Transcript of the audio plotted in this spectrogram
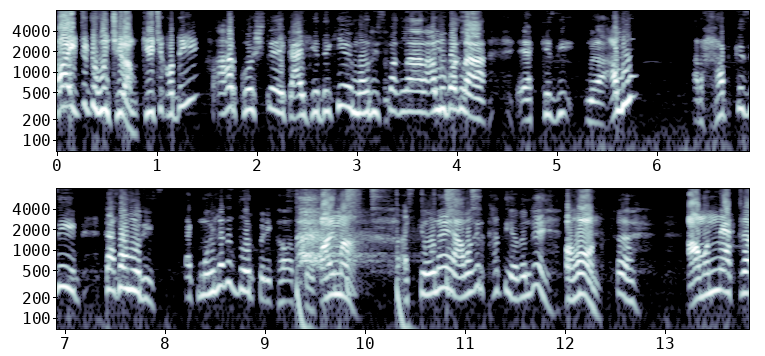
হয় একটু একটু শুনছিলাম। কি হচ্ছে কথা? কি? আর কোষ নেই কালকে দেখি ওই মরিচ পাগলা আর আলু পাগলা এক কেজি আলু আর হাফ কেজি কাঁচা মরিচ। এক মহিলাকে জোর করে খাওয়াচ্ছে। আই মা। আজকে মনে হয় আমাদের খাতি হবেন রে। অহন হ্যাঁ, আমার না একটা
